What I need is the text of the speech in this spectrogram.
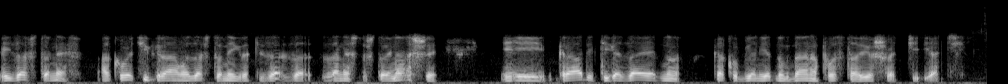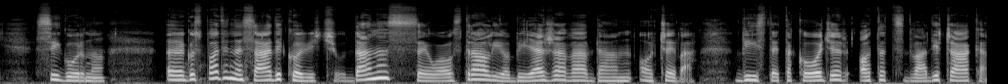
E, i zašto ne? Ako već igramo, zašto ne igrati za, za, za nešto što je naše i graditi ga zajedno kako bi on jednog dana postao još veći jači. Sigurno. E, gospodine Sadikoviću, danas se u Australiji obilježava dan očeva. Vi ste također otac dva dječaka.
